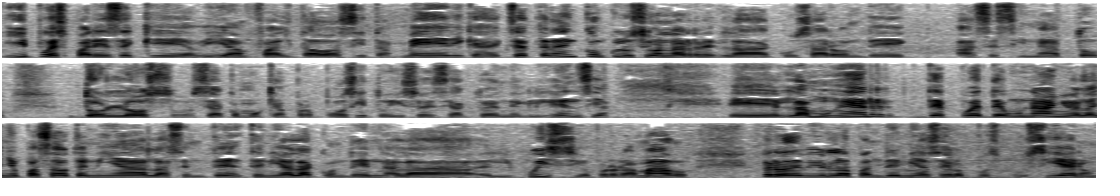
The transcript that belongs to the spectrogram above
y pues parece que habían faltado citas médicas, etcétera. En conclusión la, la, acusaron de asesinato doloso, o sea como que a propósito hizo ese acto de negligencia. Eh, la mujer después de un año, el año pasado tenía la tenía la condena, la, el juicio programado, pero debido a la pandemia se lo pospusieron.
